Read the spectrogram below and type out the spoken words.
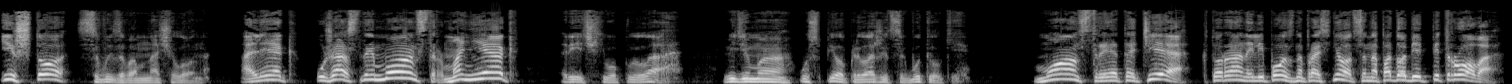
«И что?» — с вызовом начал он. «Олег — ужасный монстр, маньяк!» Речь его плыла. Видимо, успел приложиться к бутылке. «Монстры — это те, кто рано или поздно проснется наподобие Петрова.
